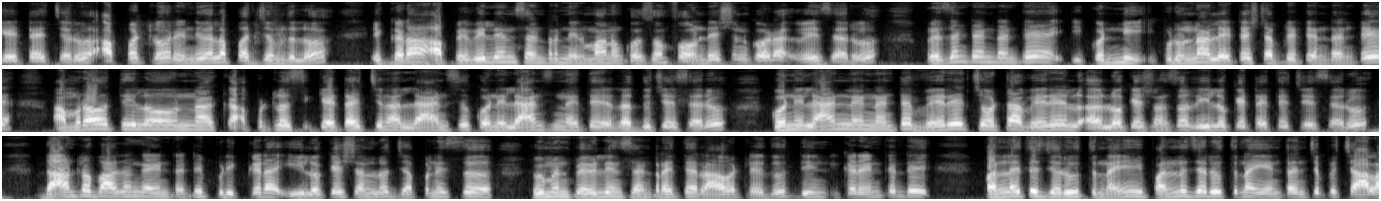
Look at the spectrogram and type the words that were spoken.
కేటాయించారు. అప్పట్లో రెండు వేల పద్దెనిమిదిలో ఇక్కడ ఆ పెవిలియన్ సెంటర్ నిర్మాణం కోసం ఫౌండేషన్ కూడా వేశారు. ప్రజెంట్ ఏంటంటే కొన్ని ఇప్పుడున్న లేటెస్ట్ అప్డేట్ ఏంటంటే అమరావతిలో ఉన్న అప్పట్లో కేటాయించిన ల్యాండ్స్ కొన్ని ల్యాండ్స్ అయితే రద్దు చేశారు. కొన్ని ల్యాండ్లు ఏంటంటే వేరే చోట వేరే లొకేషన్స్ రీలొకేట్ అయితే చేశారు. దాంట్లో భాగంగా ఏంటంటే ఇప్పుడు ఇక్కడ ఈ లొకేషన్లో జపనీస్ హ్యూమన్ పెవిలియన్ సెంటర్ అయితే రావట్లేదు. దీని ఇక్కడ ఏంటంటే పనులు అయితే జరుగుతున్నాయి. ఈ పనులు జరుగుతున్నాయి ఏంటని చెప్పి చాలా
